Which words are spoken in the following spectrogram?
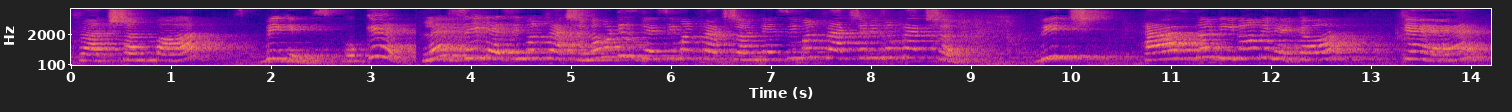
fraction part begins. Okay? Let's see decimal fraction. Now what is decimal fraction? Decimal fraction is a fraction which has the denominator 10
